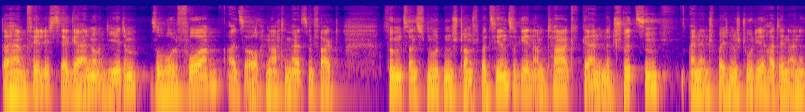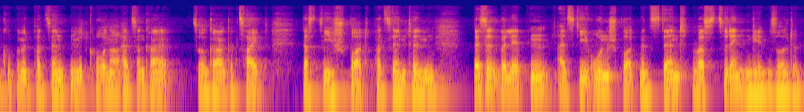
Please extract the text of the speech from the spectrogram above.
Daher empfehle ich sehr gerne und jedem, sowohl vor als auch nach dem Herzinfarkt, 25 Minuten stramm spazieren zu gehen am Tag, gerne mit Schwitzen. Eine entsprechende Studie hat in einer Gruppe mit Patienten mit Corona-Herzkrankheit sogar gezeigt, dass die Sportpatientinnen besser überlebten als die ohne Sport mit Stand, was zu denken geben sollte.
